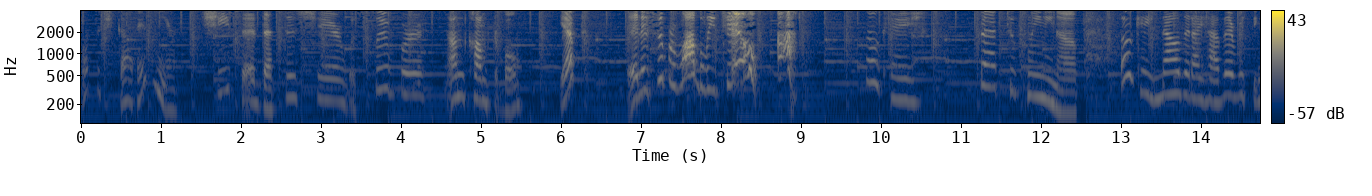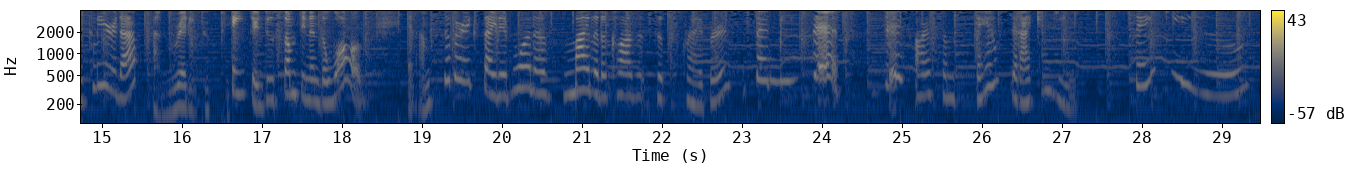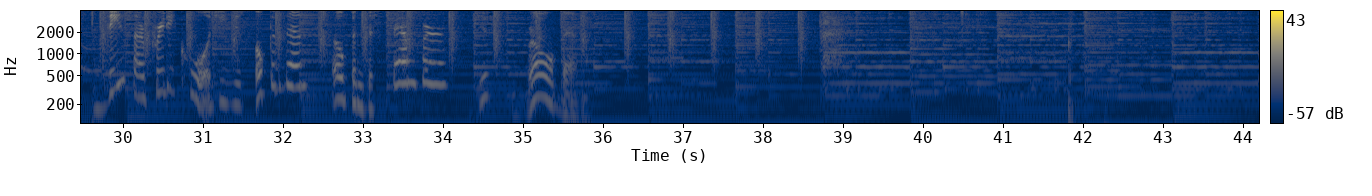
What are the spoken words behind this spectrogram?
What does she got in here? She said that this chair was super uncomfortable. Yep, and it's super wobbly too. Ah! Okay, back to cleaning up. Okay, now that I have everything cleared up, I'm ready to paint or do something in the walls. And I'm super excited. One of my little closet subscribers sent me this. These are some stamps that I can use. Thank you. These are pretty cool. You just open them, open the stamper, just roll them.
